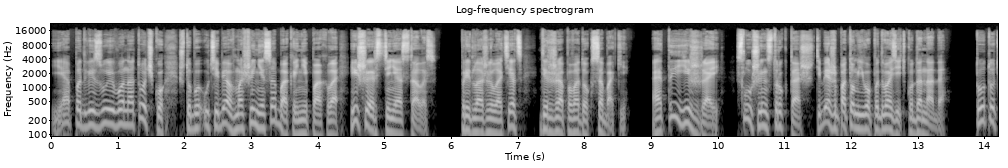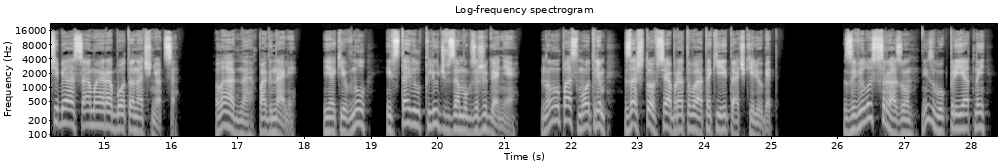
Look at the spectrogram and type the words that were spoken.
Я подвезу его на точку, чтобы у тебя в машине собакой не пахло и шерсти не осталось», – предложил отец, держа поводок собаки. «А ты езжай, слушай инструктаж, тебе же потом его подвозить куда надо. Тут у тебя самая работа начнется». «Ладно, погнали». Я кивнул и вставил ключ в замок зажигания. «Ну, посмотрим, за что вся братва такие тачки любит». Завелось сразу, и звук приятный –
